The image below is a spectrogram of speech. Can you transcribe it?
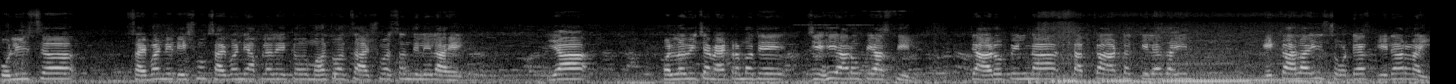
पोलीस साहेबांनी देशमुख साहेबांनी आपल्याला एक महत्त्वाचं आश्वासन दिलेलं आहे. या पल्लवीच्या मॅटरमध्ये जेही आरोपी असतील त्या आरोपींना तात्काळ अटक केल्या जाईल. एकालाही सोडण्यात येणार नाही.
